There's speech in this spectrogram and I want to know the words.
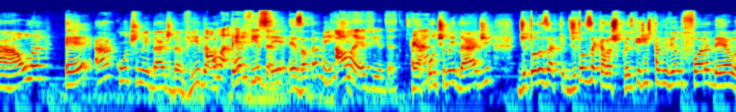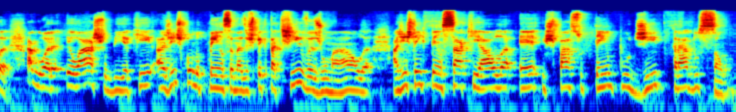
a aula é a continuidade da vida. Aula ela tem é que vida. ser exatamente. Aula é vida. É a né? continuidade de todas, de todas aquelas coisas que a gente está vivendo fora dela. Agora, eu acho, Bia, que a gente, quando pensa nas expectativas de uma aula, a gente tem que pensar que aula é espaço-tempo de tradução.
